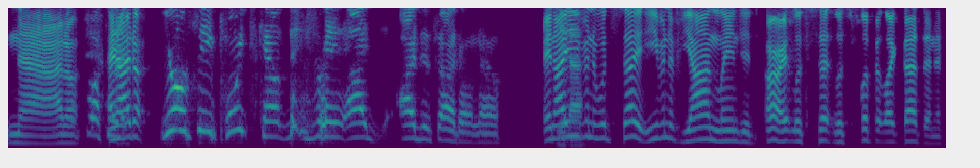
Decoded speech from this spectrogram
Nah, I don't. and I don't. You don't see points count different. I I just I don't know. And yeah. I even would say, even if Jan landed, all right, let's set, let's flip it like that. Then, if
